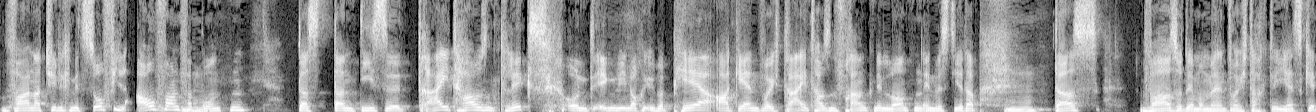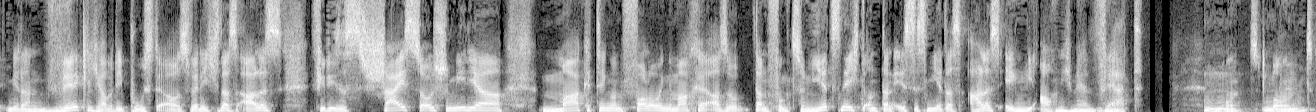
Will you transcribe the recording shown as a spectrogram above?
war natürlich mit so viel Aufwand mhm. verbunden, dass dann diese 3000 Klicks und irgendwie noch über PR-Agent, wo ich 3000 Franken in London investiert habe, mhm. das war so der Moment, wo ich dachte, jetzt geht mir dann wirklich aber die Puste aus. Wenn ich das alles für dieses scheiß Social Media Marketing und Following mache, also dann funktioniert es nicht und dann ist es mir das alles irgendwie auch nicht mehr wert. Mhm. Und, okay. und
